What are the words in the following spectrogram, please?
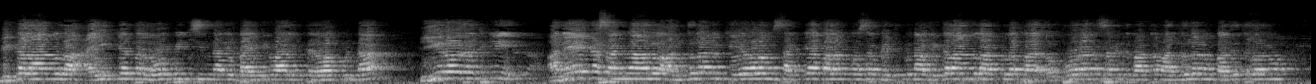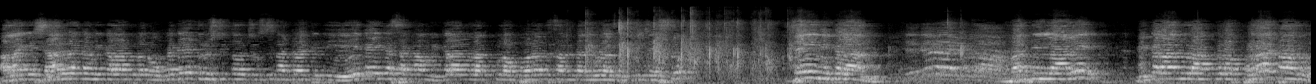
వికలాంగుల ఐక్యత లోపించిందని బయటి వాళ్ళకి తెలవకుండా ఈ రోజుకి అనేక సంఘాలు అందులను కేవలం సంఖ్యాబలం కోసం పెట్టుకున్న వికలాంగుల హక్కుల పోరాట సమితి మాత్రం అందులను బాధితులను అలాగే శారీరక వికలాంగులను ఒకటే దృష్టితో చూస్తున్నటువంటిది ఏకైక సంఘం వికలాంగుల హక్కుల పోరాట సమితి అని కూడా గుర్తు చేస్తూ జై వికలాంగ్. వర్దిల్లాలి వికలాంగుల హక్కుల పోరాటాలు.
